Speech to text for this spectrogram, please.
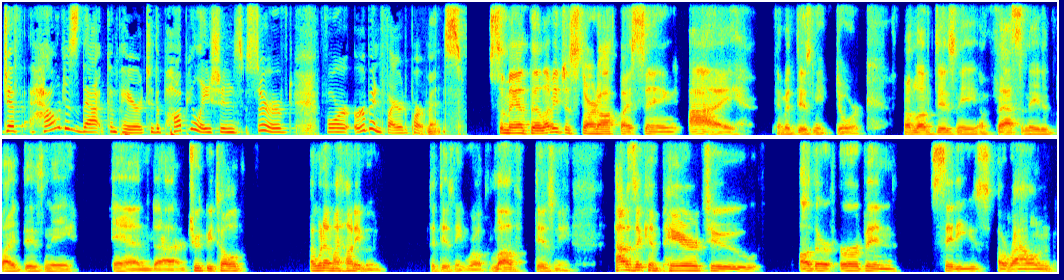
Jeff, how does that compare to the populations served for urban fire departments? Samantha, let me just start off by saying I am a Disney dork. I love Disney. I'm fascinated by Disney. And uh, truth be told, I went on my honeymoon to Disney World. Love Disney. How does it compare to other urban cities around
